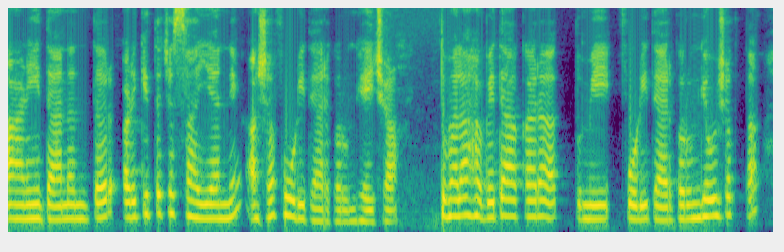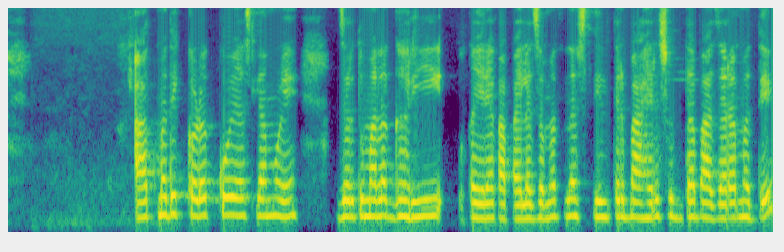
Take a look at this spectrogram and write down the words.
आणि त्यानंतर अडकिताच्या साह्याने अशा फोडी तयार करून घ्यायच्या. तुम्हाला हवे त्या आकारात तुम्ही फोडी तयार करून घेऊ शकता. आतमध्ये कडक कोय असल्यामुळे जर तुम्हाला घरी कैऱ्या कापायला जमत नसतील तर बाहेर सुद्धा बाजारामध्ये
